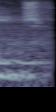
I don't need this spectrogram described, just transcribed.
Rampage.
